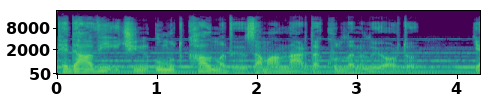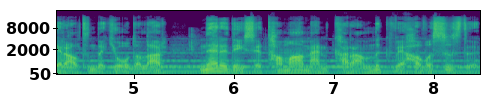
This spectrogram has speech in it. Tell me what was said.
tedavi için umut kalmadığı zamanlarda kullanılıyordu. Yer altındaki odalar neredeyse tamamen karanlık ve havasızdı.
